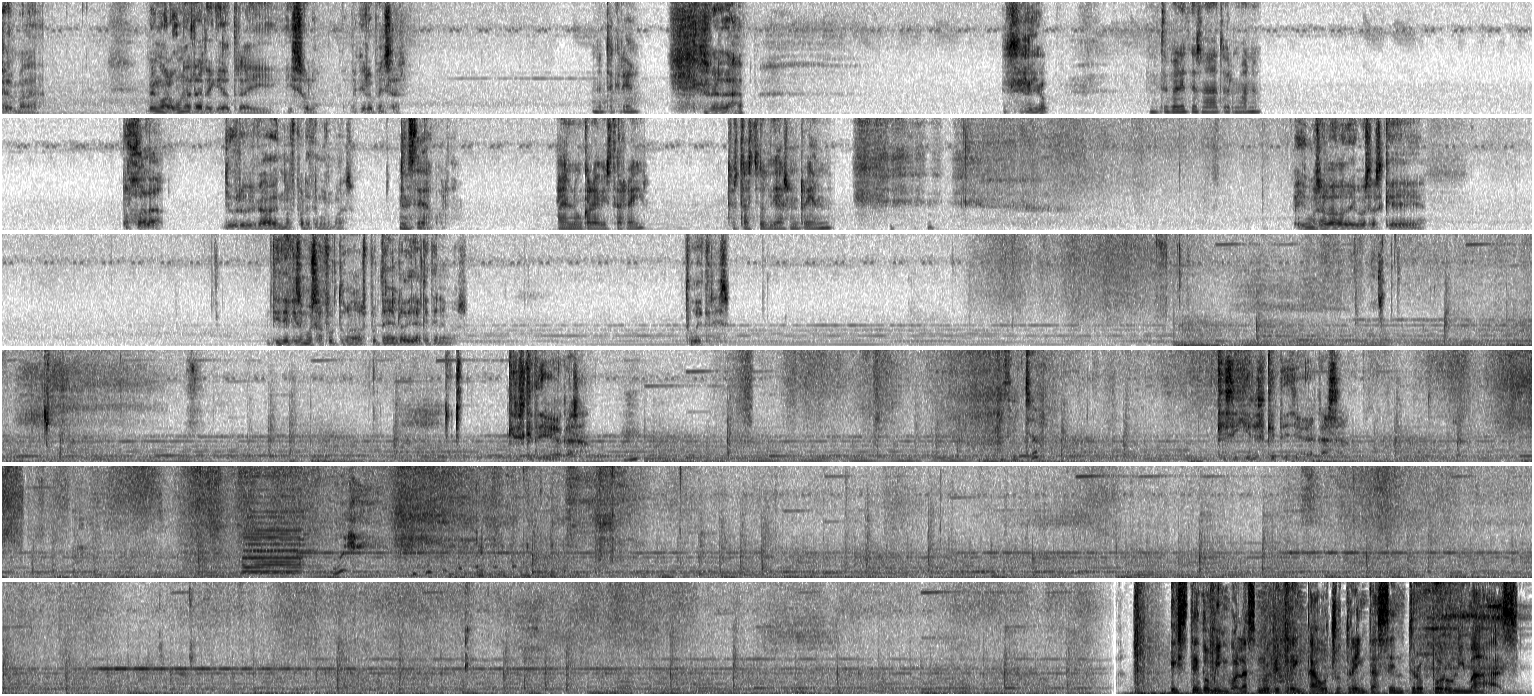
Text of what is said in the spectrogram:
Hermana. Vengo alguna tarde que otra y, y solo. No quiero pensar. No te creo. Es verdad. ¿En serio? No te pareces nada a tu hermano. Ojalá. Yo creo que cada vez nos parecemos más. No estoy de acuerdo. A él nunca le he visto reír. Tú estás todo el día sonriendo. Hoy hemos hablado de cosas que... Dice que somos afortunados por tener la vida que tenemos. ¿Tú qué crees? ¿Quieres que te lleve a casa? ¿Has dicho? Que si quieres que te lleve a casa. Este domingo a las 9.30, 8.30 Centro por Unimás.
